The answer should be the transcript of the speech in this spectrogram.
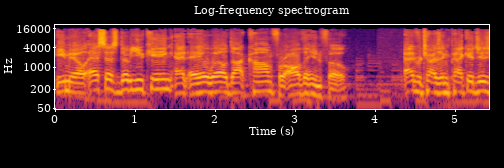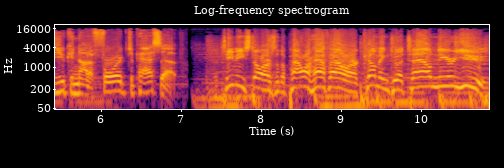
Email sswking at aol.com for all the info. Advertising packages you cannot afford to pass up. The TV stars of the Power Half Hour are coming to a town near you.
